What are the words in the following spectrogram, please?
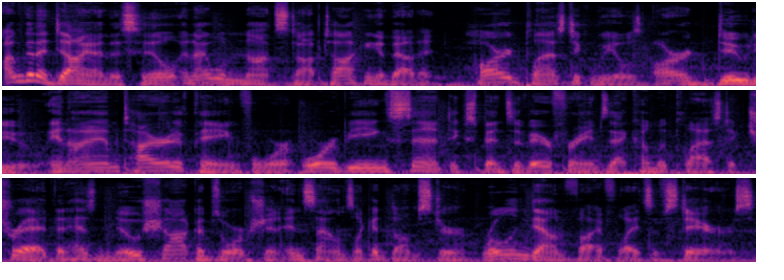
I'm gonna die on this hill and I will not stop talking about it. Hard plastic wheels are doo-doo, and I am tired of paying for or being sent expensive airframes that come with plastic tread that has no shock absorption and sounds like a dumpster rolling down five flights of stairs.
